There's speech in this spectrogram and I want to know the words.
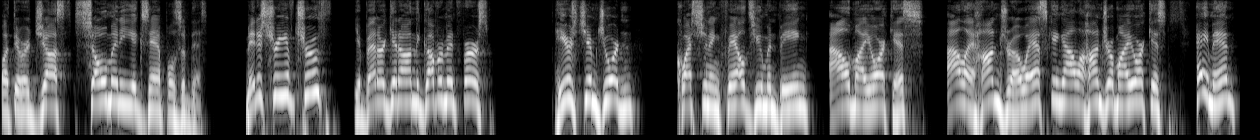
but there are just so many examples of this. Ministry of Truth, you better get on the government first. Here's Jim Jordan questioning failed human being Al Mayorkas Alejandro asking Alejandro Mayorkas, hey man,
